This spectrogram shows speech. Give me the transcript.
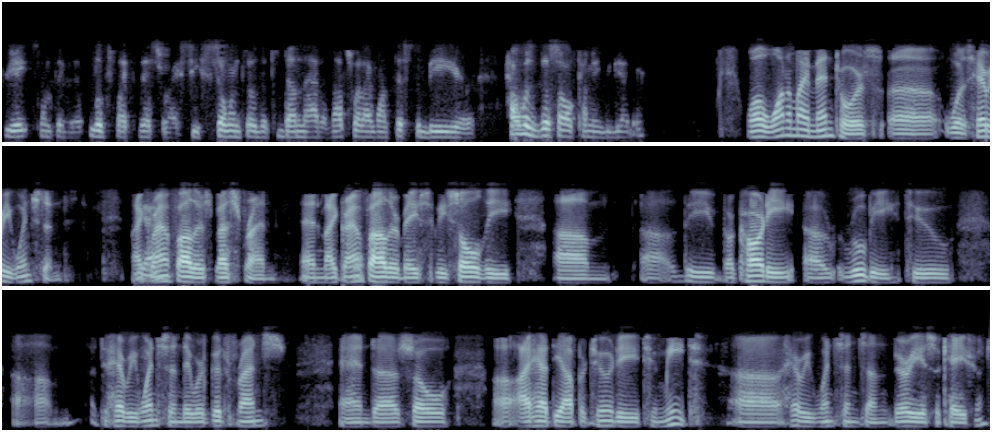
create something that looks like this or i see so and so that's done that and that's what i want this to be or how was this all coming together? Well one of my mentors uh was harry winston my yeah. grandfather's best friend and my grandfather basically sold the um, uh, the Bacardi uh, Ruby to um, to Harry Winston. They were good friends, and uh, so uh, I had the opportunity to meet uh, Harry Winston on various occasions,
